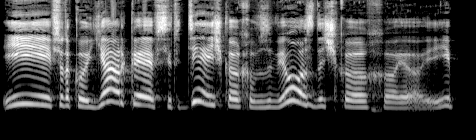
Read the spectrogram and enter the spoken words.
И все такое яркое, в сердечках, в звездочках, э, и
